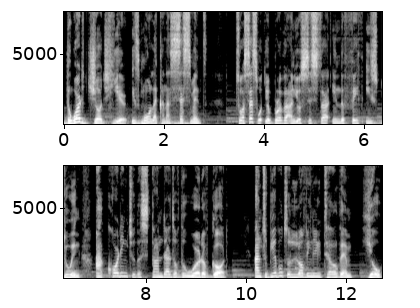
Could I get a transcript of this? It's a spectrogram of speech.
The word judge here is more like an assessment to assess what your brother and your sister in the faith is doing according to the standards of the Word of God, and to be able to lovingly tell them, yo,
